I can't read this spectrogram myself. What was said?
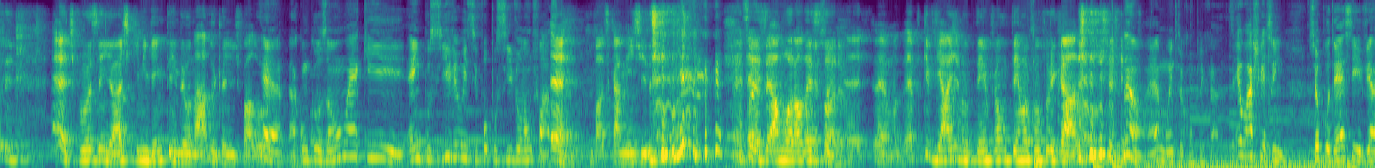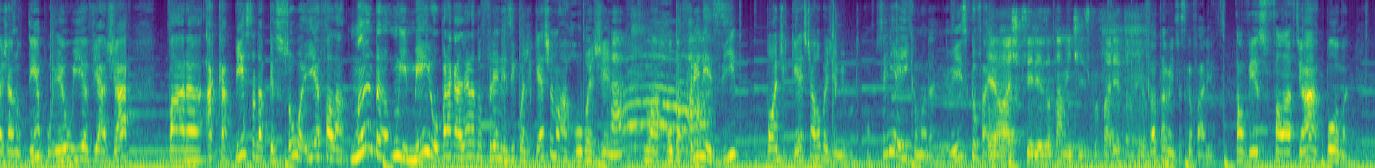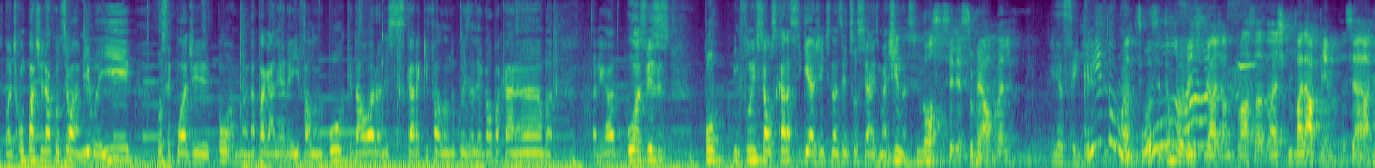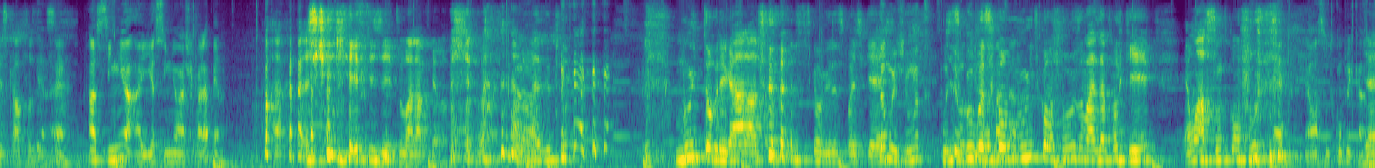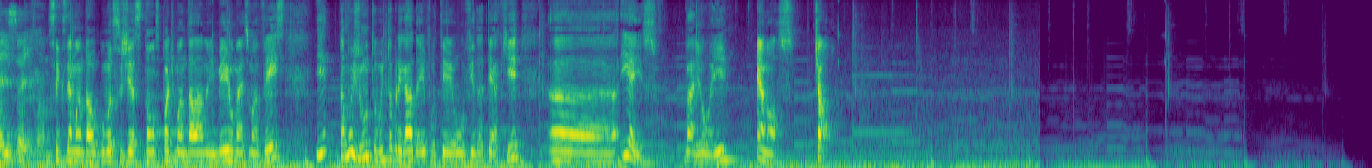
Assim, é, tipo assim, eu acho que ninguém entendeu nada do que a gente falou. É, a conclusão é que é impossível e se for possível, não faça. É, né? basicamente isso. É isso. Essa é a moral da É história. É, é, é porque viagem no tempo é um tema complicado. Não, é muito complicado. Eu acho que assim, se eu pudesse viajar no tempo, eu ia viajar para a cabeça da pessoa e ia falar: manda um e-mail pra galera do Frenesi Podcast no arroba, gm, Ah! no arroba frenesi podcast arroba gmail.com. Seria aí que eu mandaria. É isso que eu faria. É, eu acho que seria exatamente isso que eu faria também. Exatamente isso que eu faria. Talvez falar assim, ah, pô, mano, você pode compartilhar com seu amigo aí, ou você pode, pô, mandar pra galera aí falando, pô, que da hora, olha esses caras aqui falando coisa legal pra caramba, tá ligado? Ou às vezes, pô, influenciar os caras a seguir a gente nas redes sociais, imagina? Nossa, seria surreal, velho. Ia ser incrível, mano. Mano, se você tem um Porra! poder de viajar no passado, eu acho que vale a pena você arriscar fazer isso. É, assim, aí assim eu acho que vale a pena. Ah, acho que desse jeito vale a pena. Mas então. Muito obrigado a todos que ouviram esse podcast. Tamo junto. Desculpa se ficou muito confuso, mas é porque é um assunto confuso. É, é um assunto complicado. E é isso aí, mano. Se você quiser mandar alguma sugestão, você pode mandar lá no e-mail mais uma vez. E tamo junto. Muito obrigado aí por ter ouvido até aqui. Ah, e é isso. Valeu aí. É nosso. Tchau.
